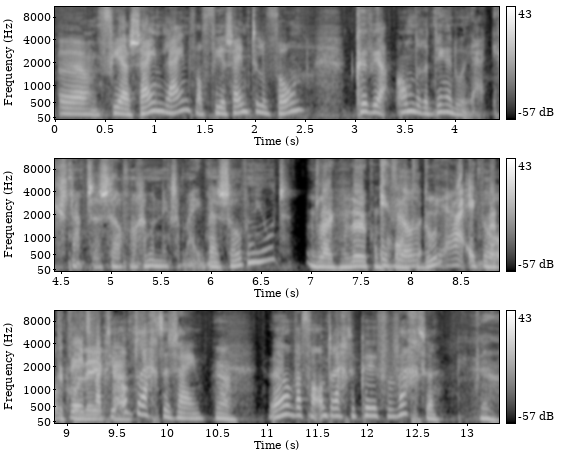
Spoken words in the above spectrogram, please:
eh, via zijn lijn, of via zijn telefoon, kun je weer andere dingen doen. Ja, ik snap er zelf nog helemaal niks van, maar ik ben zo benieuwd. Het lijkt me leuk om Ik gewoon wil, te doen. ja, ik wil ook weten wat die opdrachten zijn. Ja. Wel, wat voor opdrachten kun je verwachten? ja.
